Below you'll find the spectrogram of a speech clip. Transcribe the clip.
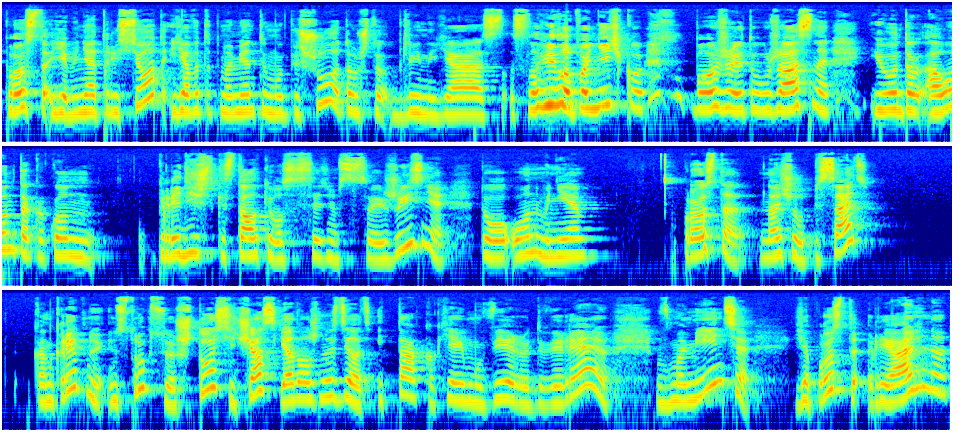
просто, я меня трясет, я в этот момент ему пишу о том, что, блин, я словила паничку, боже, это ужасно. И он, а он, так как он периодически сталкивался с этим в своей жизни, то он мне просто начал писать конкретную инструкцию, что сейчас я должна сделать. И так как я ему верю доверяю, в моменте я просто реально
